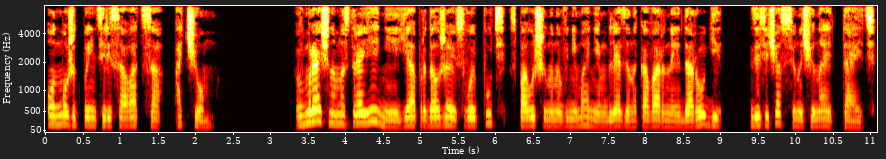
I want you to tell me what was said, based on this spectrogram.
он может поинтересоваться о чем. В мрачном настроении я продолжаю свой путь с повышенным вниманием, глядя на коварные дороги, где сейчас все начинает таять.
